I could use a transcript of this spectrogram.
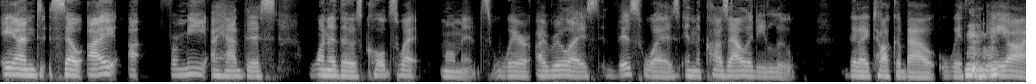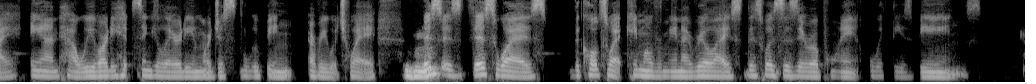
And so I, uh, for me, I had this one of those cold sweat moments where I realized this was in the causality loop that I talk about with mm-hmm. AI and how we've already hit singularity and we're just looping every which way. Mm-hmm. This is this was the cold sweat came over me and I realized this was the zero point with these beings.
